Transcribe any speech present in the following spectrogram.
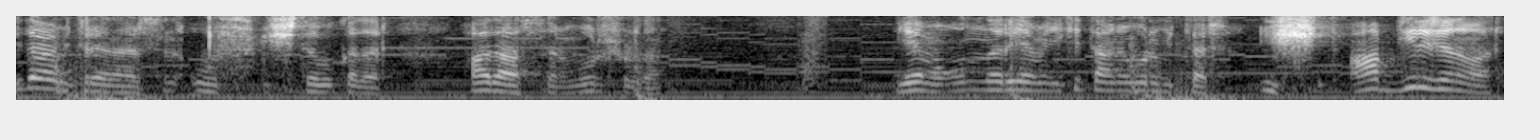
Bir daha bitir enerjisini. Uf, işte bu kadar. Hadi aslanım vur şuradan. Yeme, onları yeme. iki tane vur biter. İşte, abi bir canı var.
